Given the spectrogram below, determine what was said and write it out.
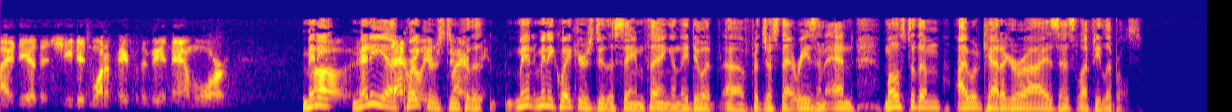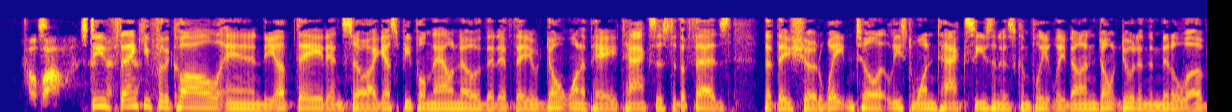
idea that she didn't want to pay for the Vietnam War. Many Uh, many uh, that really Quakers do for the many, many Quakers do the same thing, and they do it uh, for just that reason. And most of them, I would categorize as lefty liberals. Oh wow, Steve, thank you for the call and the update. And so I guess people now know that if they don't want to pay taxes to the feds, that they should wait until at least one tax season is completely done. Don't do it in the middle of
